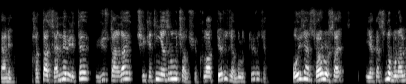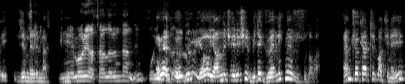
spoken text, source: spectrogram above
Yani hatta seninle birlikte 100 tane daha şirketin yazılımı çalışıyor. Cloud diyoruz ya, bulut diyoruz ya. O yüzden server yakasında buna izin verilmez. Memori hatalarından değil mi? Pointer Evet öldürür ya yanlış erişir. Bir de güvenlik mevzusu da var. Hem çökertir makineyi.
